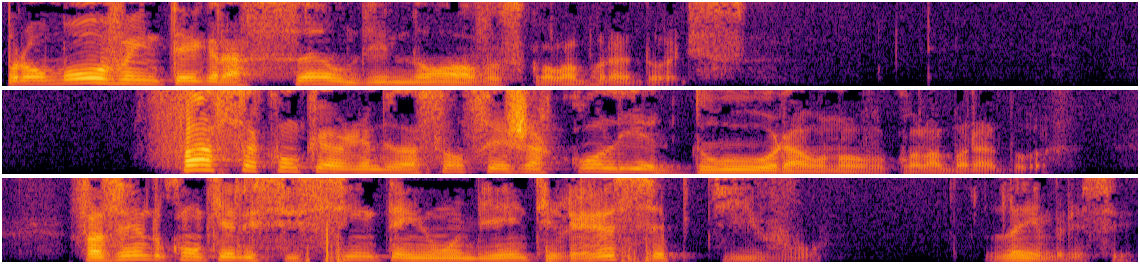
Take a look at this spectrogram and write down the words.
Promova a integração de novos colaboradores. Faça com que a organização seja acolhedora ao novo colaborador, fazendo com que ele se sinta em um ambiente receptivo. Lembre-se,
